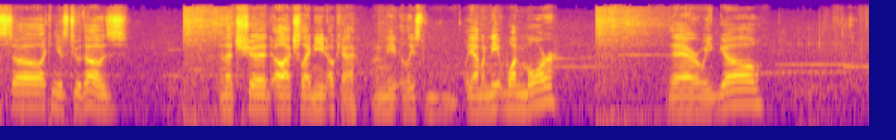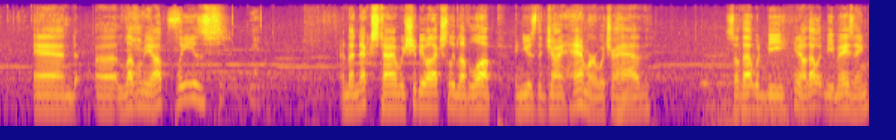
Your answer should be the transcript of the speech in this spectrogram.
So I can use two of those. And that should... Oh, actually I need... Okay. I'm going to need at least... Yeah, I'm going to need one more. There we go. And uh, level me up, please. And then next time we should be able to actually level up and use the giant hammer, which I have. So that would be, you know, that would be amazing.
